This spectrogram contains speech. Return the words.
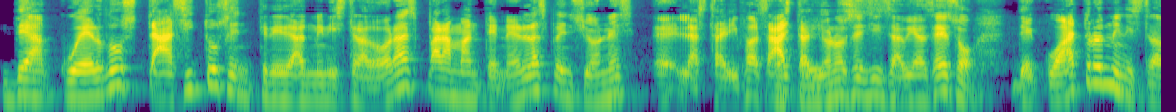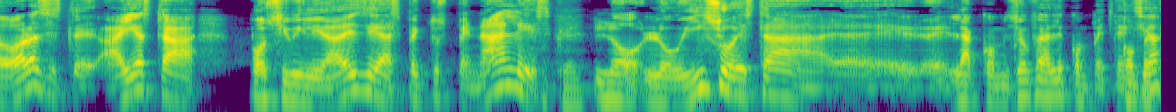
de acuerdos tácitos entre administradoras para mantener las pensiones, eh, las tarifas altas. Yo no sé si sabías eso. De cuatro administradoras este, hay hasta posibilidades de aspectos penales. Lo, lo hizo esta eh, la Comisión Federal de Competencia.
